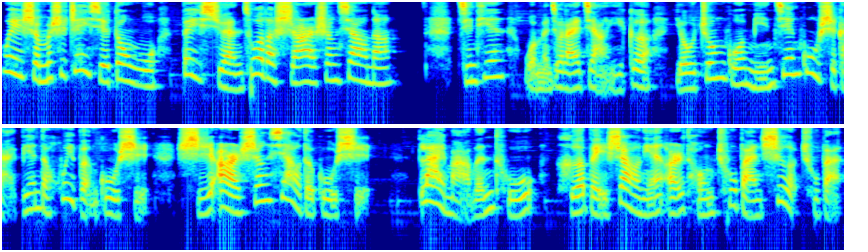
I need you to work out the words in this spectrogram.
为什么是这些动物被选做了十二生肖呢？今天我们就来讲一个由中国民间故事改编的绘本故事《十二生肖》的故事，赖马文图，河北少年儿童出版社出版。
